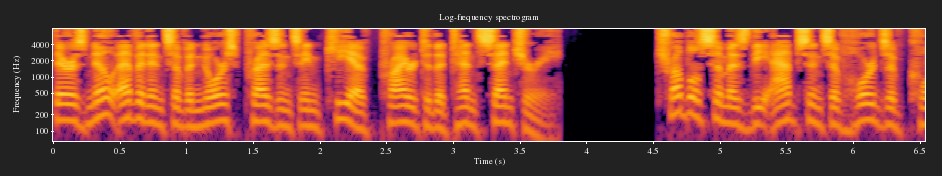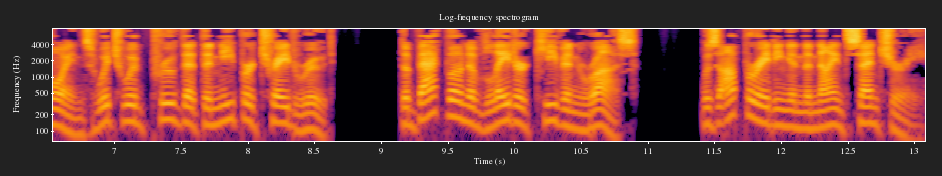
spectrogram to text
There is no evidence of a Norse presence in Kiev prior to the 10th century. Troublesome is the absence of hoards of coins which would prove that the Dnieper trade route—the backbone of later Kievan Rus—was operating in the 9th century.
